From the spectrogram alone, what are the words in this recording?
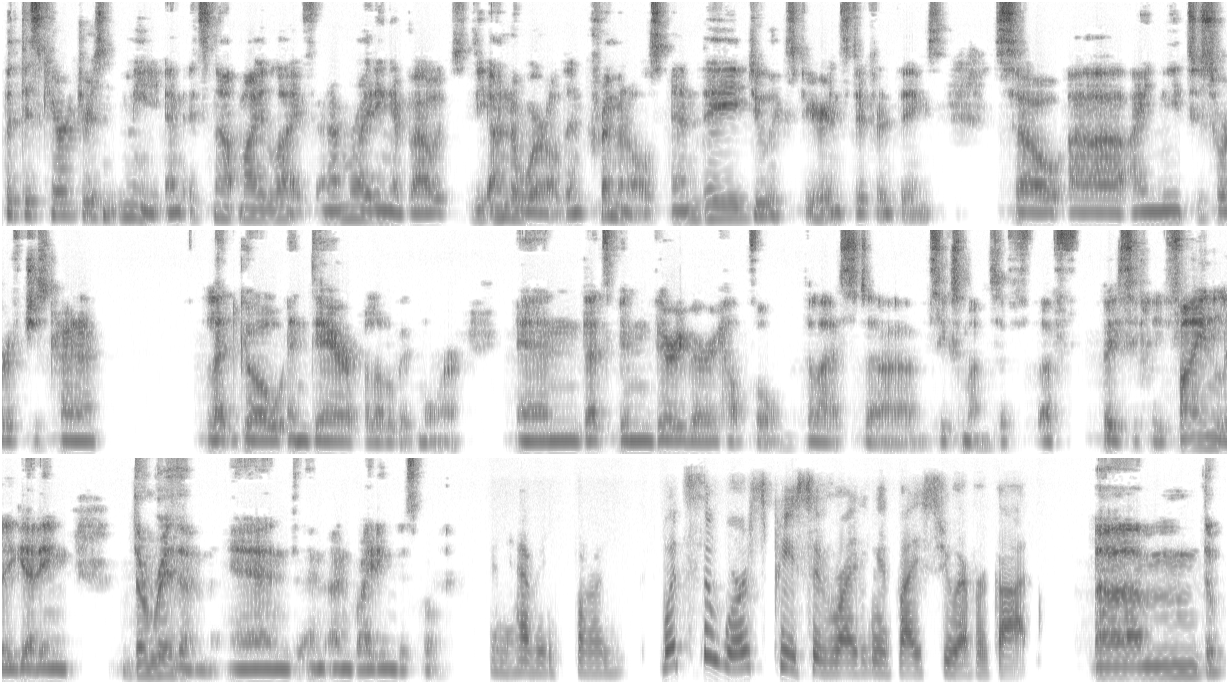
But this character isn't me and it's not my life. And I'm writing about the underworld and criminals and they do experience different things. So, uh, I need to sort of just kind of let go and dare a little bit more. And that's been very, very helpful the last uh, six months of, of basically finally getting the rhythm and, and, and writing this book. And having fun. What's the worst piece of writing advice you ever got? Um, the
